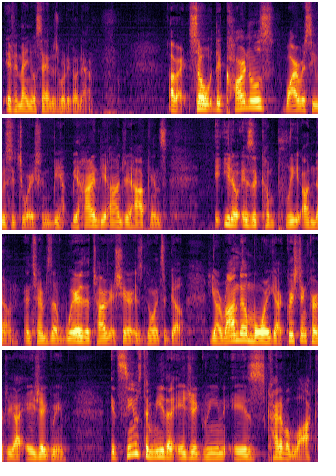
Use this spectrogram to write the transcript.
if Emmanuel Sanders were to go down. All right, so the Cardinals wide receiver situation be, behind DeAndre Hopkins, you know, is a complete unknown in terms of where the target share is going to go. You got Rondale Moore, you got Christian Kirk, you got AJ Green. It seems to me that AJ Green is kind of a lock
